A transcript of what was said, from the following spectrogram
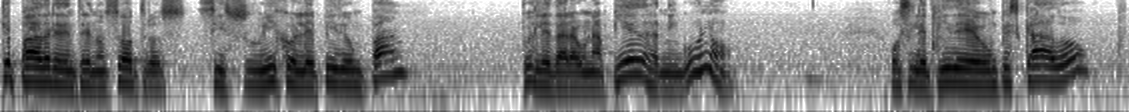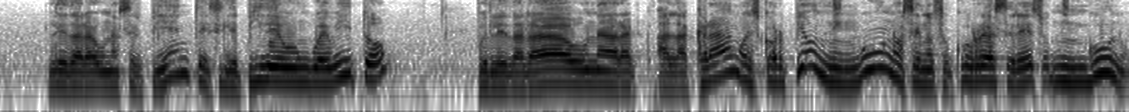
¿qué padre de entre nosotros, si su hijo le pide un pan, pues le dará una piedra? Ninguno. O si le pide un pescado, le dará una serpiente. Si le pide un huevito, pues le dará un alacrán o escorpión. Ninguno se nos ocurre hacer eso, ninguno.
